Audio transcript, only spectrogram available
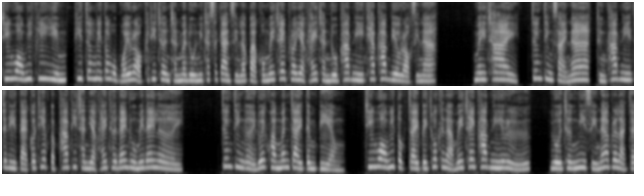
ที่วอวิคลี่ยิ้ม พี่เจิ้งไม่ต้องอุบไว้หรอกค่ะที่เชิญฉันมาดูนิทรรศการศิลปะคงไม่ใช่เพราะอยากให้ฉันดูภาพนี้แค่ภาพเดียวหรอกสินะ ไม่ใช่ เจิ้งจริงสายหน้า ถึงภาพนี้จะดีแต่ก็เทียบกับภาพที่ฉันอยากให้เธอได้ดูไม่ได้เลย เจิ้งจริงเอ่ยด้วยความมั่นใจเต็มเปี่ยม ที่วอวิตกใจไปชั่วขณะไม่ใช่ภาพนี้หรือหลัวเฉิงมีสีหน้าประหลาดใจ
